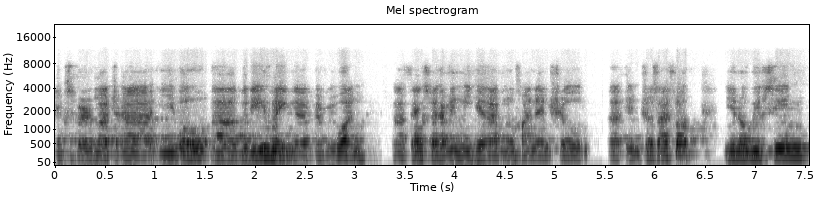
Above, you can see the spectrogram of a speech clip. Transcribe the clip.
Thanks very much, uh, Ivo. Uh, good evening, uh, everyone. Uh, thanks for having me here. I have no financial uh, interest. I thought, you know, we've seen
